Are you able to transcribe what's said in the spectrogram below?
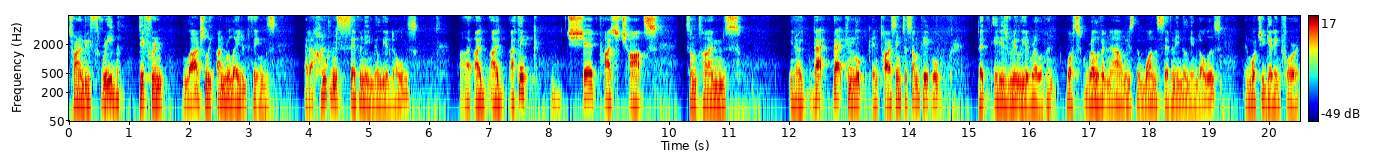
trying to do three different, largely unrelated things at 170 million dollars. I, I, I, I think shared price charts sometimes, you know, that that can look enticing to some people. but it is really irrelevant. What's relevant now is the $170 million and what you're getting for it.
